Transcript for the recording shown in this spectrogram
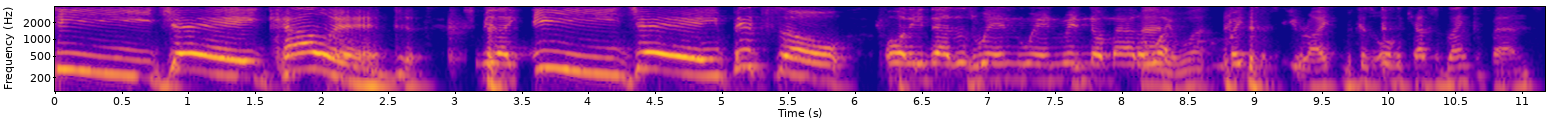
DJ Khaled. Should be like DJ Pitso. All he does is win, win, win, no matter what. what. Wait to see, right? Because all the Casablanca fans,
